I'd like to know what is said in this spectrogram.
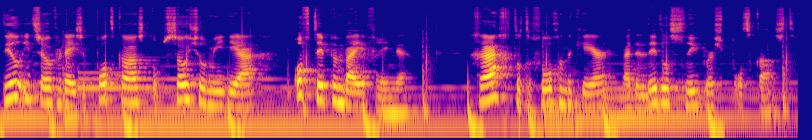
Deel iets over deze podcast op social media of tip hem bij je vrienden. Graag tot de volgende keer bij de Little Sleepers podcast.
